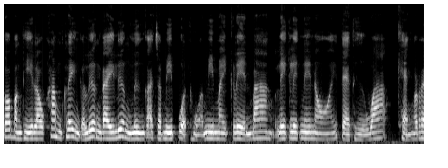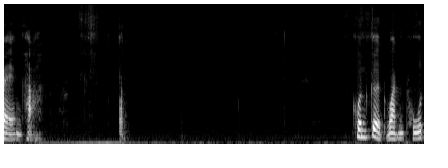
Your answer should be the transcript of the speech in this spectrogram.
ก็บางทีเราคล่ำเคร่งกับเรื่องใดเรื่องหนึ่งก็อาจจะมีปวดหัวมีไมเกรนบ้างเล็กๆน้อยๆแต่ถือว่าแข็งแรงค่ะ คนเกิดวันพุธ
